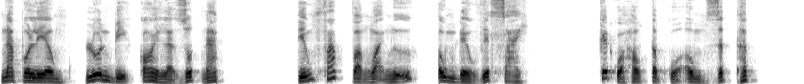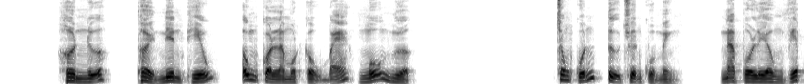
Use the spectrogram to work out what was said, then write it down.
Napoleon luôn bị coi là rốt nát. Tiếng Pháp và ngoại ngữ ông đều viết sai. Kết quả học tập của ông rất thấp. Hơn nữa, thời niên thiếu, ông còn là một cậu bé ngỗ ngược. Trong cuốn tự truyện của mình, Napoleon viết,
